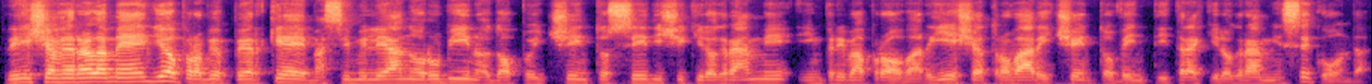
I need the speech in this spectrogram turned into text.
Riesce a avere la meglio proprio perché Massimiliano Rubino, dopo i 116 kg in prima prova, riesce a trovare i 123 kg in seconda.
